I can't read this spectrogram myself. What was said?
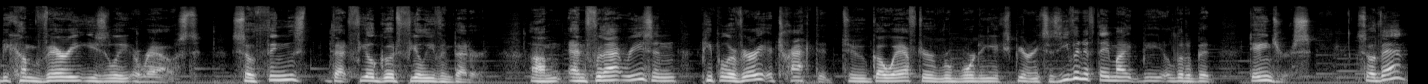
become very easily aroused. So things that feel good feel even better. Um, and for that reason, people are very attracted to go after rewarding experiences, even if they might be a little bit dangerous. So that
